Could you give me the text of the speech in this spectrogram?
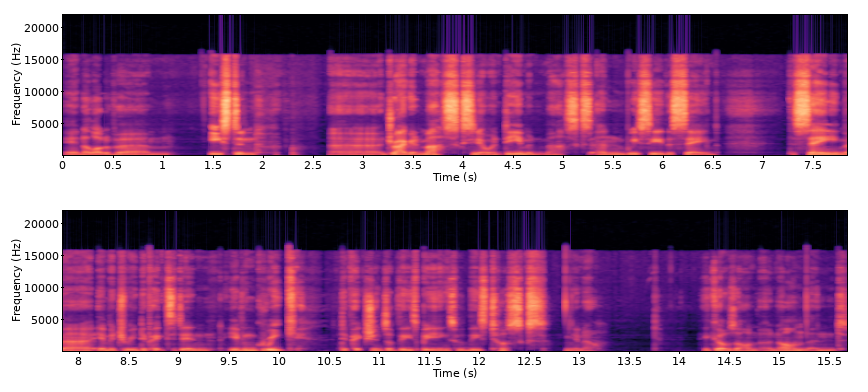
in a lot of um, Eastern uh, dragon masks, you know, and demon masks, and we see the same the same uh, imagery depicted in even Greek depictions of these beings with these tusks, you know. It goes on and on, and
